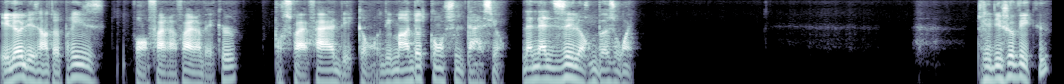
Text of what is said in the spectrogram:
Et là, les entreprises vont faire affaire avec eux pour se faire faire des, mandats de consultation, d'analyser leurs besoins. J'ai déjà vécu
